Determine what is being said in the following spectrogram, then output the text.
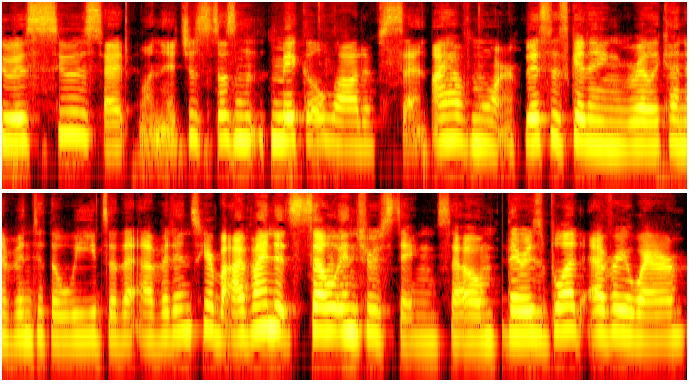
to a suicide one. It just doesn't make a lot of sense. I have more. This is getting really kind of into the weeds of the evidence here, but I find it so interesting. So there is blood everywhere.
